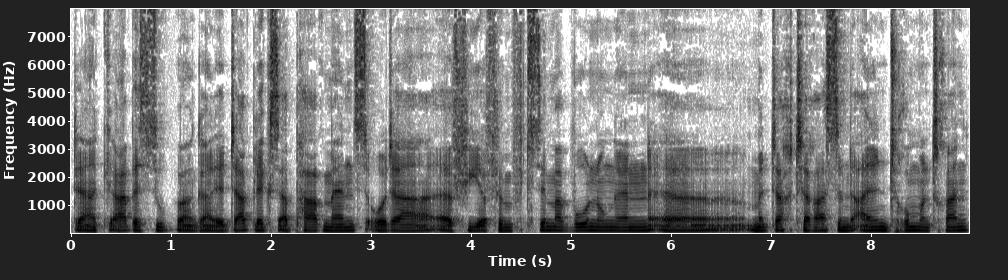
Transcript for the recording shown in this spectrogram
Da gab es super geile Duplex-Apartments oder äh, vier, fünf Zimmerwohnungen äh, mit Dachterrasse und allen drum und dran.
